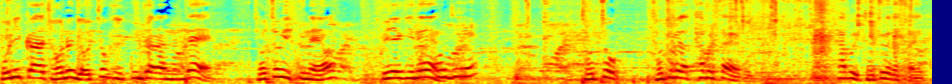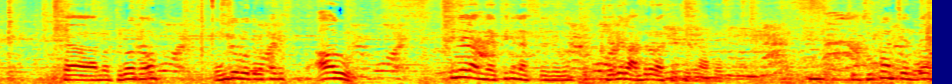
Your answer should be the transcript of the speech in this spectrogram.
보니까 저는 이쪽이 입구인 줄 알았는데 저쪽이 입구네요. 그 얘기는 어디에? 저쪽, 저쪽에다 탑을 쌓아야 돼. 탑을 저쪽에다 돼. 자, 한번 들어서 옮겨보도록 하겠습니다. 아우, 큰일 났네, 큰일 났어, 저거. 제대로 안 들어갔어요, 제대로 안 들어갔어요. 지금 두 번째인데,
